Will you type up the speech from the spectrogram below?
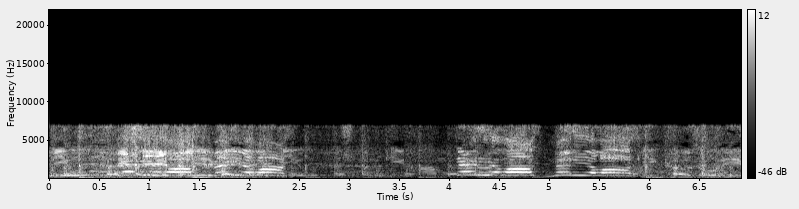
بیٹی ہوں ایسے دلیر کی میری آواز بیٹی ہوں دشمن کی خام تیری آواز میری آواز کی کمزوری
